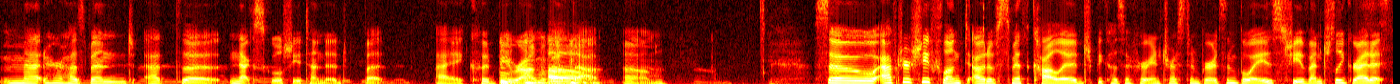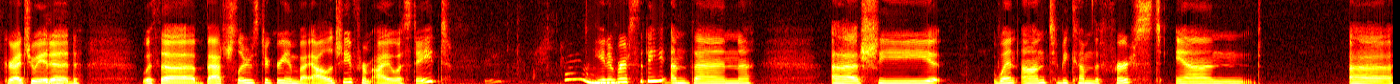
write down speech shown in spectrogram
met her husband at the next school she attended, but I could be wrong about Oh. that. Um, so after she flunked out of Smith College because of her interest in birds and boys, she eventually grad- graduated with a bachelor's degree in biology from Iowa State. University, and then uh, she went on to become the first and uh,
